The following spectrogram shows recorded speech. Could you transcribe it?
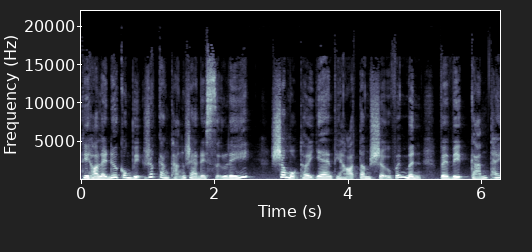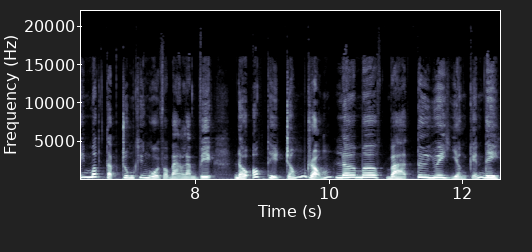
thì họ lại đưa công việc rất căng thẳng ra để xử lý. Sau một thời gian thì họ tâm sự với mình về việc cảm thấy mất tập trung khi ngồi vào bàn làm việc, đầu óc thì trống rỗng, lơ mơ và tư duy dần kém đi.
